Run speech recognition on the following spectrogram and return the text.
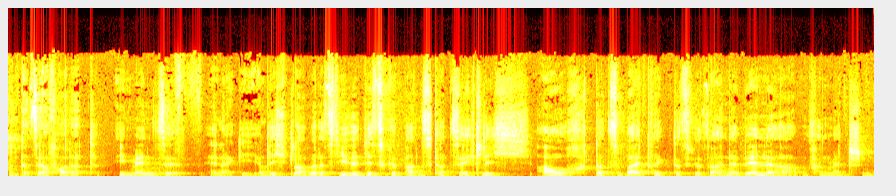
Und das erfordert immense Energie. Und ich glaube, dass diese Diskrepanz tatsächlich auch dazu beiträgt, dass wir so eine Welle haben von Menschen,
